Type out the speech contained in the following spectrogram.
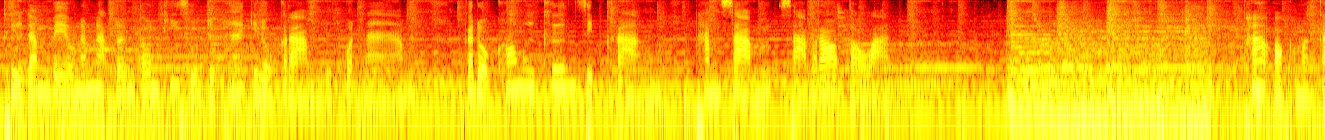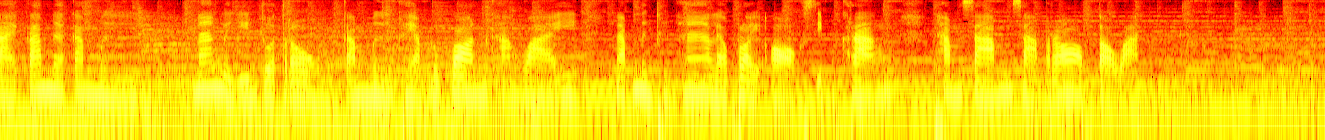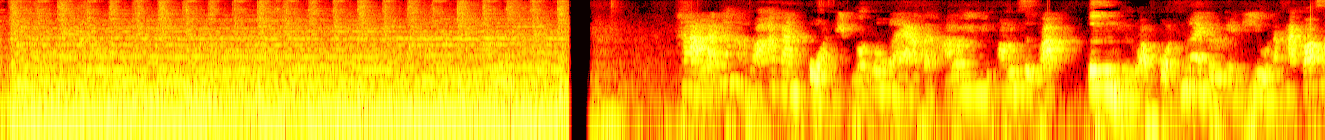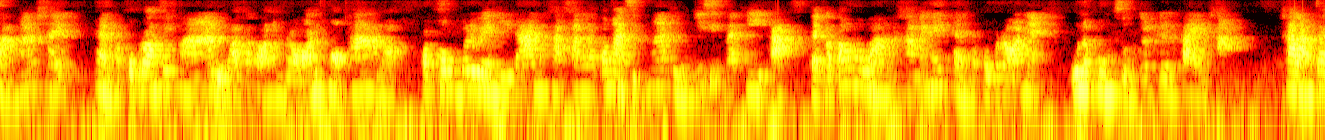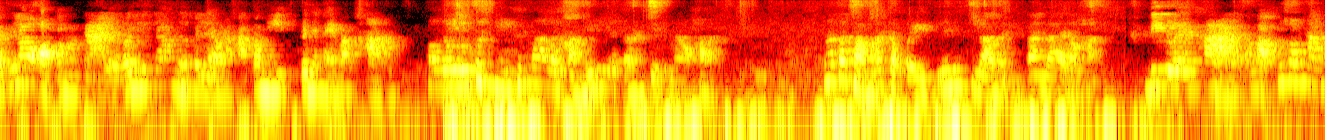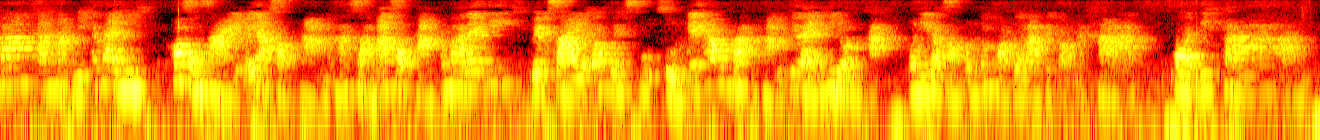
ถือดัมเบลน้ำหนักเริ่มต้นที่ 0.5 กิโลกรัม หรือขวดน้ำ กระดกข้อมือขึ้น 10 ครั้ง ทำซ้ำ 3 รอบต่อวันถ้าออกกำลังกายกล้ามเนื้อกำมือ นั่งหรือยืนตัวตรง กำมือขยำลูกบอลค้างไว้ นับ 1-5 แล้วปล่อยออก 10 ครั้ง ทำซ้ำ 3 รอบต่อวัน ปวดเนี่ยลดลงแล้ว แต่ว่าเรายังมีความรู้สึกว่าตึงหรือว่าปวดเมื่อยบริเวณนี้อยู่นะคะ ก็สามารถใช้แผ่นประคบร้อนไฟฟ้า หรือว่ากระป๋าน้ำร้อนห่อผ้าเนาะประคบบริเวณนี้ได้นะคะครั้งละประมาณ 15-20 นาทีค่ะ แต่ก็ต้องระวังนะคะไม่ให้แผ่นประคบร้อนเนี่ยอุณหภูมิสูงจนเกินไปค่ะ ค่ะหลังจากที่เราออกกำลังกายแล้วก็ยืดกล้ามเนื้อไปแล้วนะคะ ตอนนี้เป็นยังไงบ้างคะตอนนี้รู้สึกดีขึ้นมากเลยค่ะไม่มีอาการเจ็บแล้วค่ะน่าจะสามารถกลับไปเล่นกีฬาแบดมินตันได้แล้วค่ะ ดีเลยค่ะและสำหรับผู้ชมทางบ้านค่ะหากมีท่านใดมีข้อสงสัยหรือว่าอยากสอบถามนะคะ สามารถสอบถามเข้ามาได้ที่เว็บไซต์แล้วก็ Facebook ศูนย์แก้ข้าบำบัดมหาวิทยาลัยมหิดลค่ะ วันนี้เราสองคนต้องขอตัวลาไปก่อนนะคะ สวัสดีค่ะ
